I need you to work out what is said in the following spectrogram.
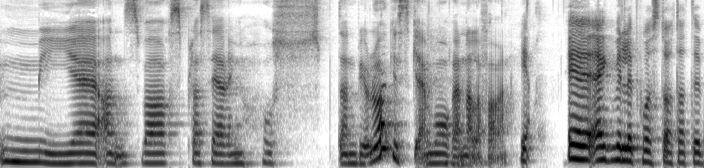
mye ansvarsplassering hos den biologiske moren eller faren. Ja. Eh, Jeg ville påstått at det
